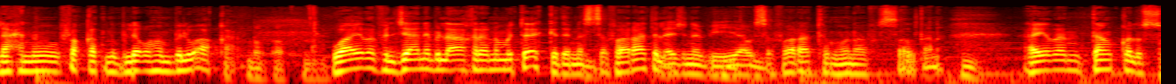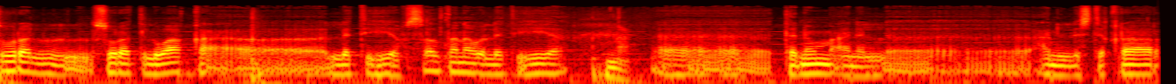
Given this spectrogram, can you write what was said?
نحن فقط نبلغهم بالواقع. بالضبط وأيضا في الجانب الآخر أنا متأكد أن السفارات الأجنبية أو سفاراتهم هنا في السلطنة أيضا تنقل الصورة صورة الواقع التي هي في السلطنة والتي هي نعم. تنم عن عن الاستقرار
